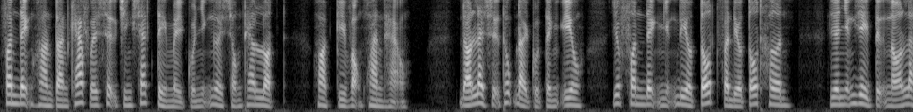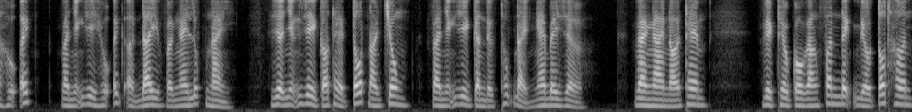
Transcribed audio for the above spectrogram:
phân định hoàn toàn khác với sự chính xác tỉ mỉ của những người sống theo luật hoặc kỳ vọng hoàn hảo. Đó là sự thúc đẩy của tình yêu, giúp phân định những điều tốt và điều tốt hơn, giữa những gì tự nó là hữu ích và những gì hữu ích ở đây và ngay lúc này, giữa những gì có thể tốt nói chung và những gì cần được thúc đẩy ngay bây giờ. Và Ngài nói thêm, việc thiếu cố gắng phân định điều tốt hơn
